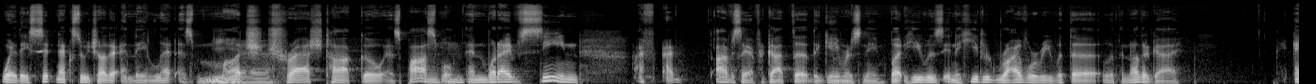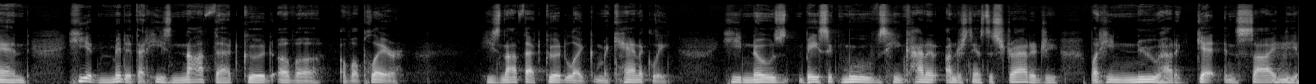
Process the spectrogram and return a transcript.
where they sit next to each other and they let as much Yeah. Mm-hmm. trash talk go as possible. And what I've seen, I, I- obviously I forgot the the gamer's name, but he was in a heated rivalry with the with another guy, and he admitted that he's not that good of a of a player. He's not that good like mechanically. He knows basic moves. He kind of understands the strategy, but he knew how to get inside the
